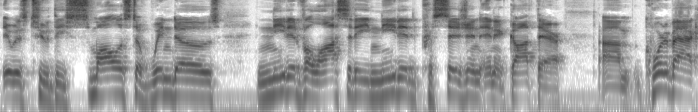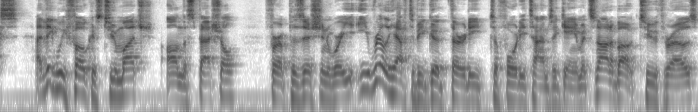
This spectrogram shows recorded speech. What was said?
It was to the smallest of windows, needed velocity, needed precision, and it got there. Um, quarterbacks, I think we focus too much on the special for a position where you, really have to be good 30 to 40 times a game. It's not about two throws.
